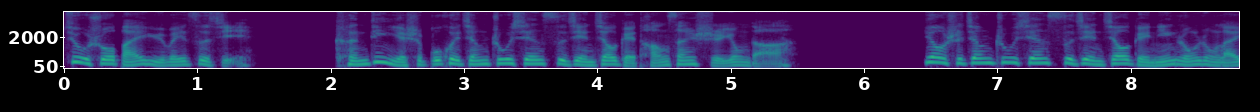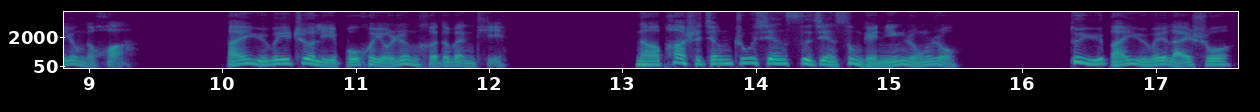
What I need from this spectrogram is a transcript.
就说白羽为自己。肯定也是不会将诛仙四剑交给唐三使用的啊！要是将诛仙四剑交给宁荣荣来用的话，白羽薇这里不会有任何的问题。哪怕是将诛仙四剑送给宁荣荣，对于白羽薇来说，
